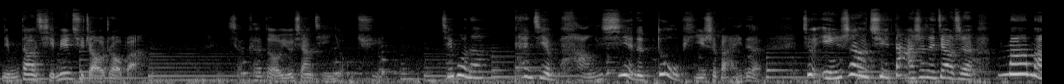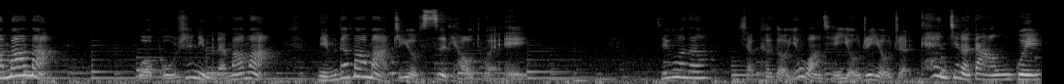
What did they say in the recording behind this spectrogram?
你们到前面去找找吧。小蝌蚪又向前游去，结果呢，看见螃蟹的肚皮是白的，就迎上去，大声的叫着：“妈妈，妈妈！”我不是你们的妈妈，你们的妈妈只有四条腿。结果呢，小蝌蚪又往前游着游着，看见了大乌龟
